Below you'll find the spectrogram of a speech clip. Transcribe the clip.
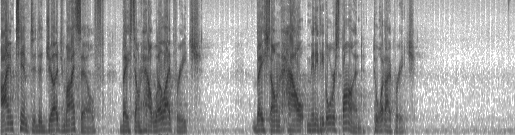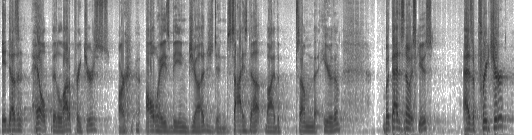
I am tempted to judge myself based on how well I preach, based on how many people respond to what I preach. It doesn't help that a lot of preachers are always being judged and sized up by the some that hear them. But that is no excuse. As a preacher,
